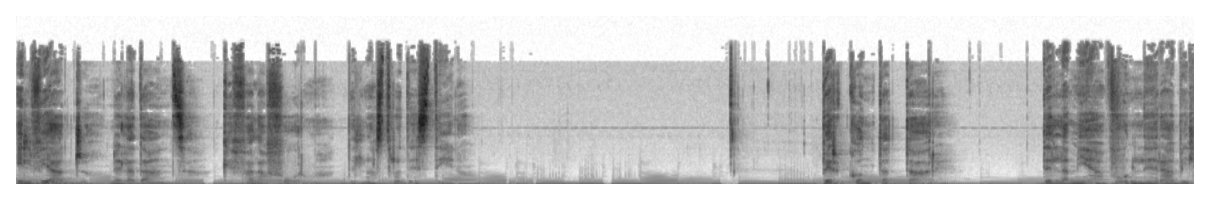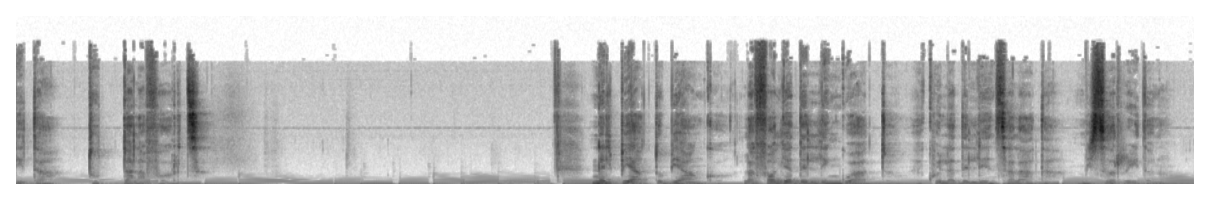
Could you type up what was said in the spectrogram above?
Il viaggio nella danza che fa la forma del nostro destino, per contattare della mia vulnerabilità tutta la forza. Nel piatto bianco la foglia del linguaggio e quella dell'insalata mi sorridono.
